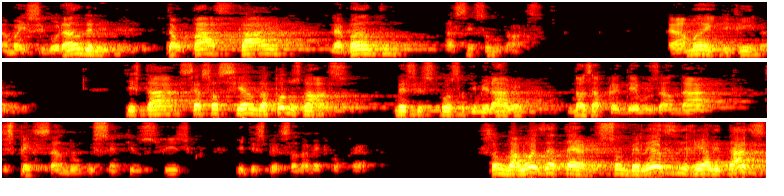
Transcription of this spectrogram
A mãe segurando, ele dá um passo, cai, levanta, assim somos nós. É a Mãe Divina que está se associando a todos nós nesse esforço admirável. Nós aprendemos a andar dispensando os sentidos físicos e dispensando a mente concreta. São valores eternos, são belezas e realidades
